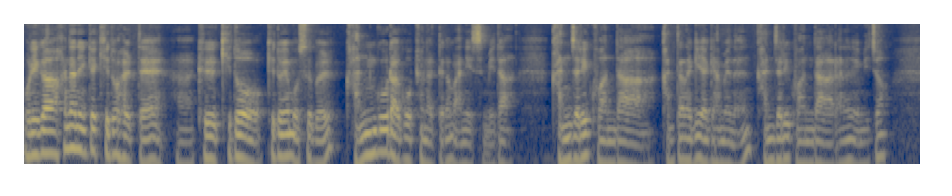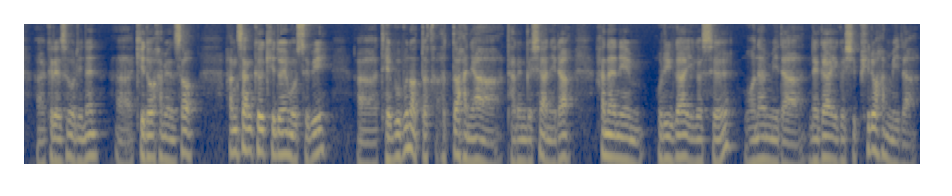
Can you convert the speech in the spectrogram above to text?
우리가 하나님께 기도할 때, 아, 그 기도, 기도의 모습을 간구라고 표현할 때가 많이 있습니다. 간절히 구한다. 간단하게 이야기하면은 간절히 구한다 라는 의미죠. 아, 그래서 우리는 아, 기도하면서 항상 그 기도의 모습이 아, 대부분 어떠, 어떠하냐 다른 것이 아니라 하나님 우리가 이것을 원합니다. 내가 이것이 필요합니다.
